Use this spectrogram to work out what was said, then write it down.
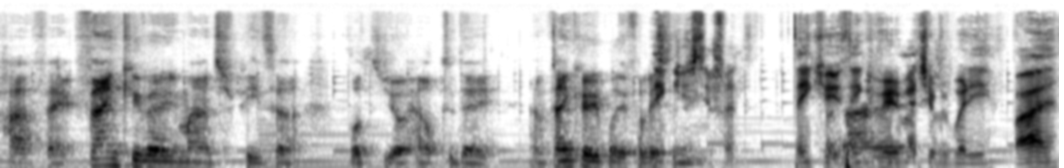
Perfect. Thank you very much, Peter, for your help today. And thank you, everybody, for listening. Thank you, Stefan. Thank you. Thank you very much, everybody. Bye.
